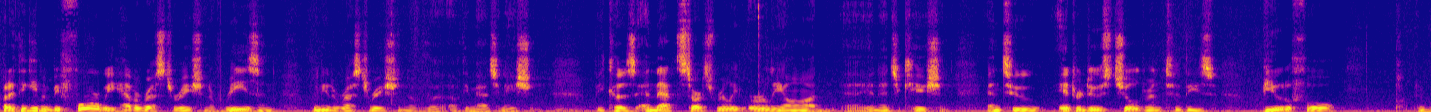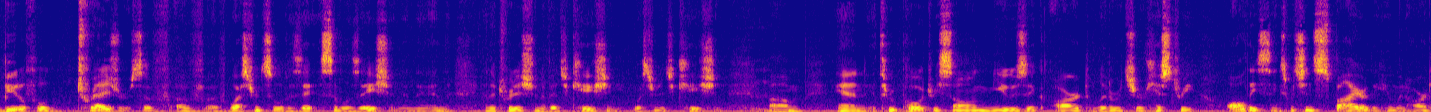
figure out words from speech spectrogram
But I think even before we have a restoration of reason, we need a restoration of the of the imagination, mm-hmm. because and that starts really early on in education, and to introduce children to these beautiful beautiful treasures of, of, of Western civilization and the, and, and the tradition of education, Western education. Mm-hmm. Um, and through poetry, song, music, art, literature, history, all these things which inspire the human heart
